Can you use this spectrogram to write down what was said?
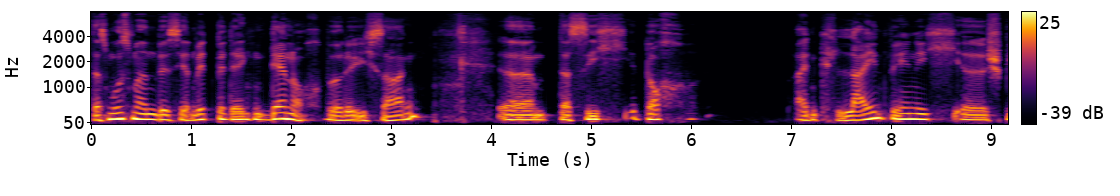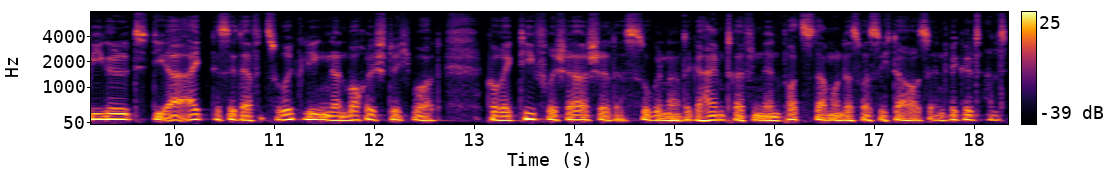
Das muss man ein bisschen mitbedenken. Dennoch würde ich sagen, äh, dass sich doch ein klein wenig äh, spiegelt die Ereignisse der zurückliegenden Woche, Stichwort Korrektivrecherche, das sogenannte Geheimtreffen in Potsdam und das, was sich daraus entwickelt hat.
